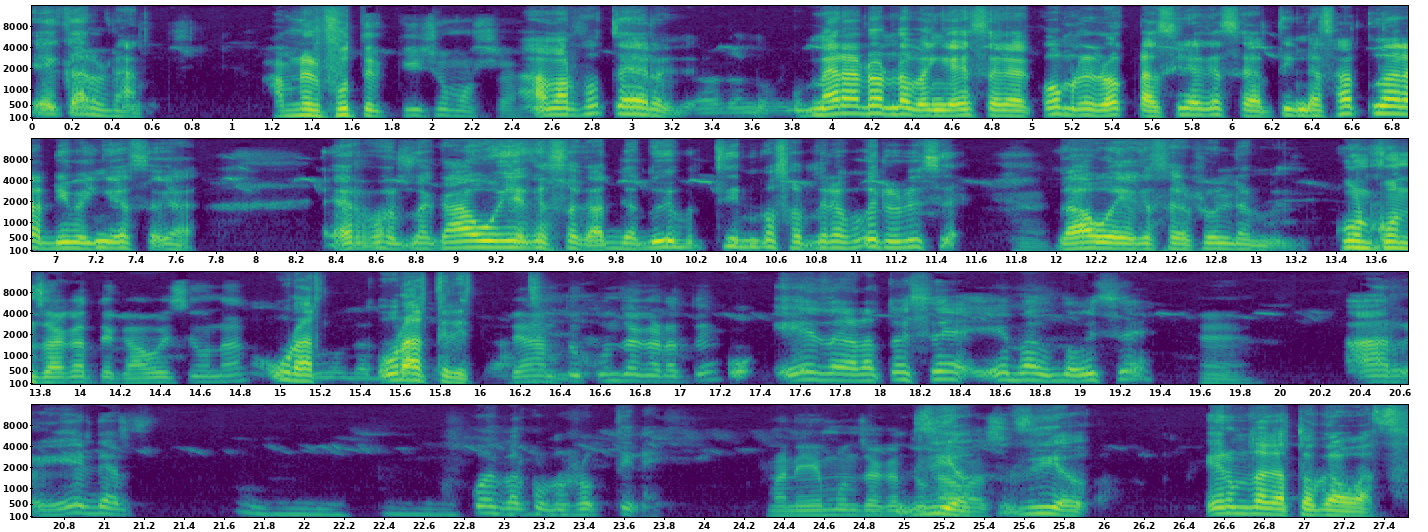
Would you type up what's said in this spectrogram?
এই কারণে। আপনার ভূতের কি সমস্যা? আমার পুত্রের মেরাদণ্ড ভেঙে গেছে কোমরে রক্তটা ছিঁড়ে গেছে তিনটা সাত নাড়াডি ভেঙে গেছে এরপর যে গা হয়ে গেছে গা দুই তিন বছর ধরে হয়ে রয়েছে হুম। গা হয়ে গেছে শরীরটার মধ্যে। কোন কোন জায়গাতে গা হয়েছে ওনার ওরা ওরাত্রি দেখান তো কোন জায়গাটাতে? এই জায়গাটা তো হয়েছে এবার হয়েছে হ্যাঁ। আর হেডের কইবার কোনো শক্তি নেই। মানে এমন জায়গা তো গাও আছে। জিও এরম জায়গা তো গাও আছে।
